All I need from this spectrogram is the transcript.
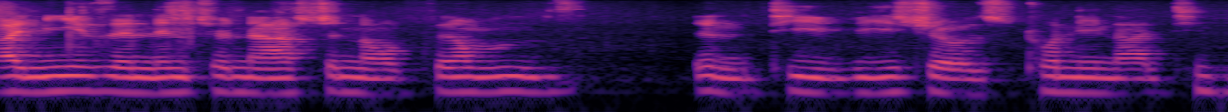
Chinese and international films and TV shows 2019.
